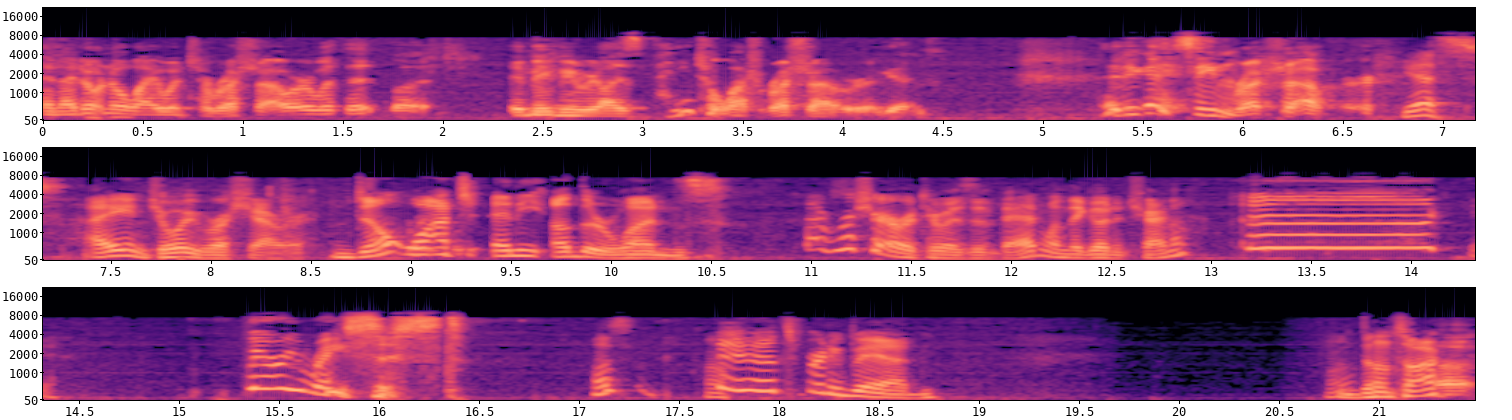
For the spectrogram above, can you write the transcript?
And I don't know why I went to rush hour with it, but it made me realize I need to watch Rush Hour again. Have you guys seen Rush Hour? yes, I enjoy Rush Hour. Don't watch any other ones. Uh, Rush Hour 2 isn't bad when they go to China. Uh, Yeah. very racist. Was it? Huh. Yeah, it's pretty bad. Don't talk. Uh,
